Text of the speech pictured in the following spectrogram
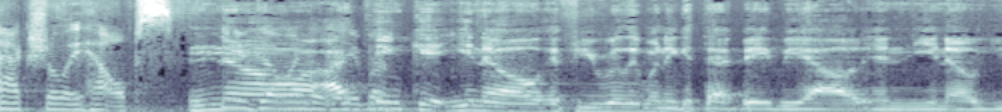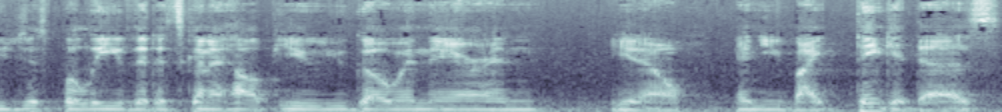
actually helps. No, you go into I think it, you know if you really want to get that baby out, and you know you just believe that it's going to help you, you go in there and you know, and you might think it does,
